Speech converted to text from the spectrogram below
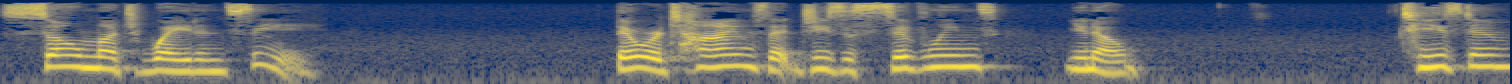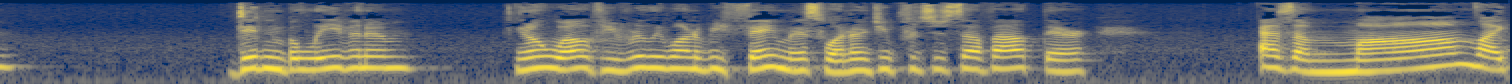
so much wait and see. There were times that Jesus' siblings, you know, teased him, didn't believe in him. You know, well, if you really want to be famous, why don't you put yourself out there? As a mom, like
